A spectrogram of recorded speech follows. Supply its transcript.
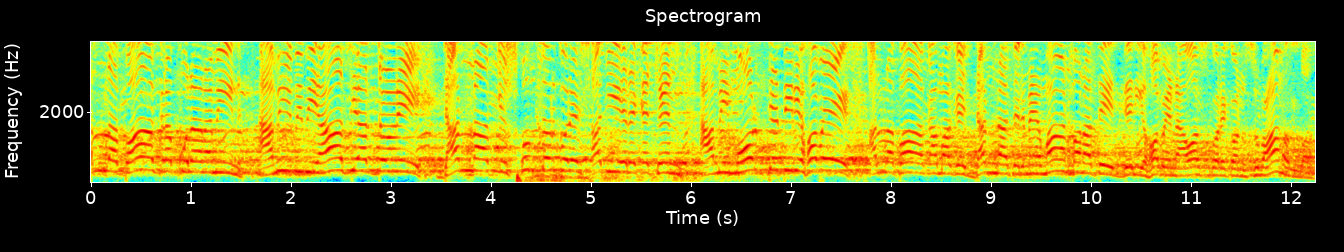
আল্লাহ পাক রব্বুল আলামিন, আমি বিবি আসিয়ার জন্য জান্নাতকে সুন্দর করে সাজিয়ে রেখেছেন। আমি মরতে দেরি হবে, আল্লাহ পাক আমাকে জান্নাতের মেহমান বানাতে দেরি হবে না। আওয়াজ করে কোন, সুবহানাল্লাহ।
